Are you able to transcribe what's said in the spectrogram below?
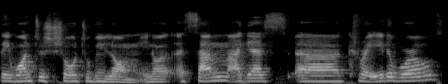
they want to show to belong. You know, uh, some I guess uh, create a world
